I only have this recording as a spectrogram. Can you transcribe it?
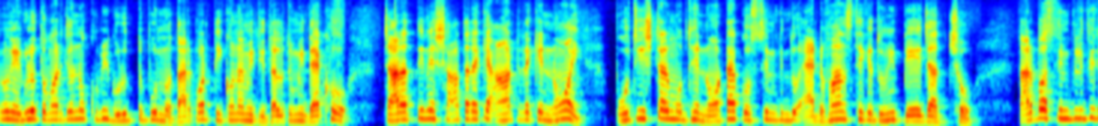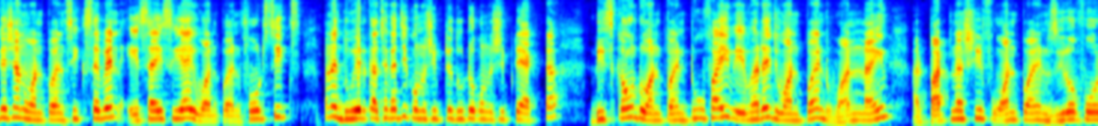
এবং এগুলো তোমার জন্য খুবই গুরুত্বপূর্ণ। তারপর ত্রিকোণামিতি। তাহলে তুমি দেখো, চার আর তিনে সাত আর একে আট রেখে নয়। পঁচিশটার মধ্যে নটা কোশ্চেন কিন্তু অ্যাডভান্স থেকে তুমি পেয়ে যাচ্ছ। তারপর simplification one point six seven SI CI one point four six মানে দুয়ের কাছাকাছি কোনো শিফটে দুটো, কোনো শিফটে একটা discount one point two five average one point one nine আর partnership one point zero four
